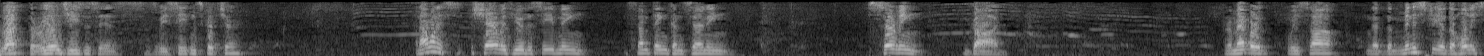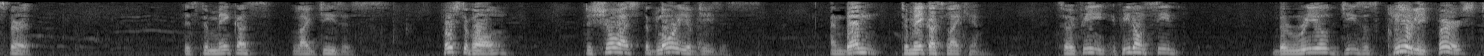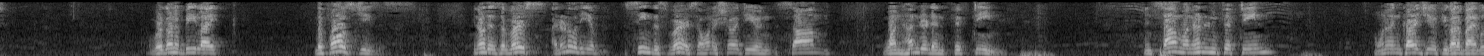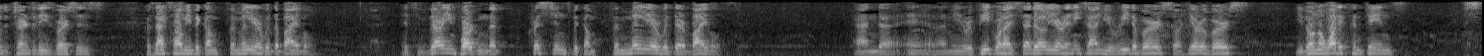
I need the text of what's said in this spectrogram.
what the real Jesus is as we see it in Scripture. And I want to share with you this evening something concerning serving God. Remember, we saw that the ministry of the Holy Spirit is to make us like Jesus. First of all, to show us the glory of Jesus, and then to make us like Him. So if we, if we don't see the real Jesus clearly first, we're going to be like the false Jesus. You know, there's a verse, I don't know whether you've seen this verse, I want to show it to you in Psalm 115. In Psalm 115, I want to encourage you, if you've got a Bible, to turn to these verses, because that's how we become familiar with the Bible. It's very important that Christians become familiar with their Bibles. And, uh, and let me repeat what I said earlier. Anytime you read a verse or hear a verse, you don't know what it contains,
